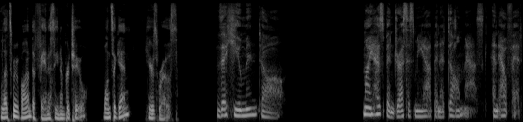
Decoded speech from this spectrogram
let's move on to fantasy number two. Once again, here's Rose. The Human Doll. My husband dresses me up in a doll mask and outfit.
